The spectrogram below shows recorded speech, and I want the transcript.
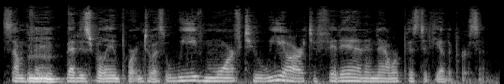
something mm. that is really important to us. We've morphed who we are to fit in, and now we're pissed at the other person.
